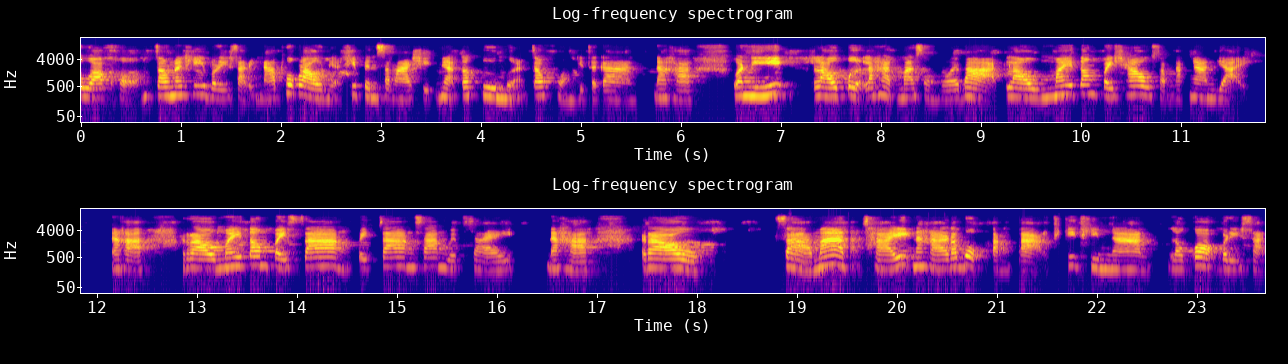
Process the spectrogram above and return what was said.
ตัวของเจ้าหน้าที่บริษัทอีกนะ พวกเราเนี่ยที่เป็นสมาชิกเนี่ยก็คือเหมือนเจ้าของกิจการนะคะ วันนี้เราเปิดรหัสมา 200 บาท เราไม่ต้องไปเช่าสำนักงานใหญ่นะคะ เราไม่ต้องไปสร้างไปจ้างสร้างเว็บไซต์นะคะ เรา สามารถใช้นะคะระบบต่างๆ ที่ทีมงาน แล้วก็บริษัท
